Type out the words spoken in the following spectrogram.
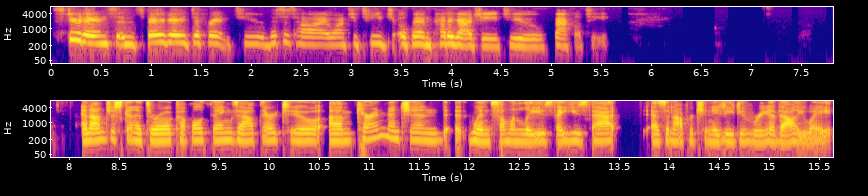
students and it's very, very different to this is how I want to teach open pedagogy to faculty. And I'm just going to throw a couple of things out there too. Um, Karen mentioned when someone leaves, they use that as an opportunity to reevaluate.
